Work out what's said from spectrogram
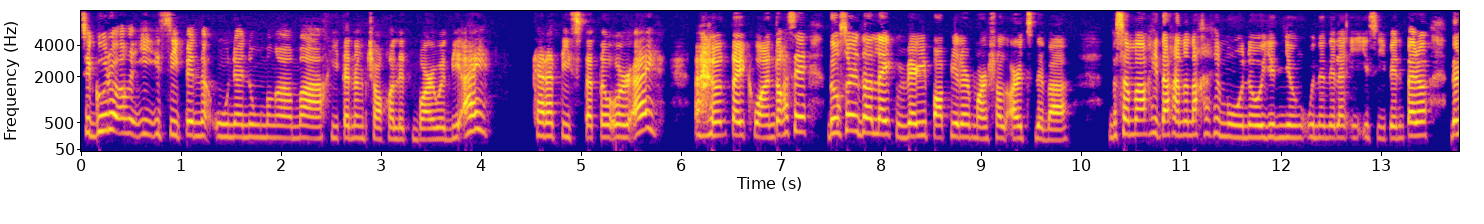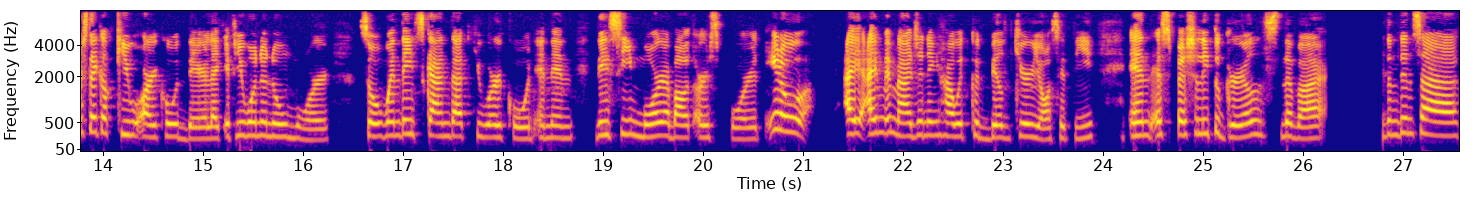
siguro ang iisipin na una nung mga makakita ng chocolate bar would be, ay, karatista to, or ay, ano, taekwondo. Kasi those are the like very popular martial arts, di ba? Basta makakita ka na nakakimono, yun yung una nilang iisipin. Pero there's like a QR code there, like if you want to know more. So when they scan that QR code and then they see more about our sport, you know, I, I'm imagining how it could build curiosity and especially to girls, diba? Dun din sa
